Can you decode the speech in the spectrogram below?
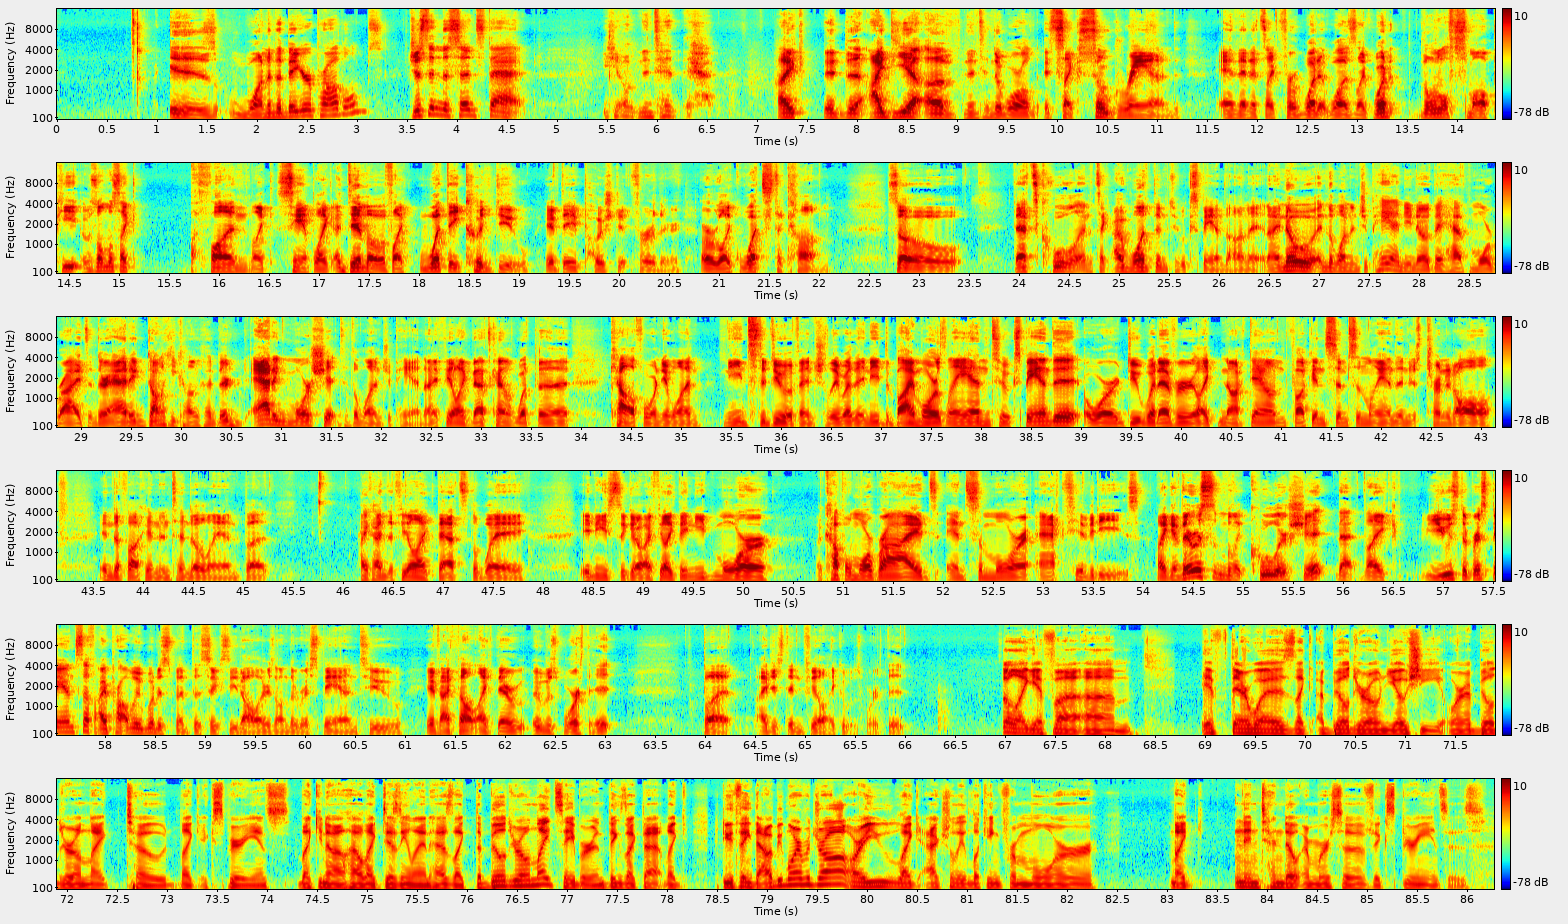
is one of the bigger problems, just in the sense that you know Nintendo, like the, the idea of Nintendo World, it's like so grand, and then it's like for what it was, like what the little small piece, it was almost like a fun like sample, like a demo of like what they could do if they pushed it further, or like what's to come. So that's cool and it's like I want them to expand on it. And I know in the one in Japan, you know, they have more rides and they're adding Donkey Kong they're adding more shit to the one in Japan. And I feel like that's kind of what the California one needs to do eventually where they need to buy more land to expand it or do whatever like knock down fucking Simpson land and just turn it all into fucking Nintendo land, but I kind of feel like that's the way it needs to go. I feel like they need more a couple more rides and some more activities. Like if there was some like cooler shit that like used the wristband stuff, I probably would have spent the sixty dollars on the wristband too if I felt like there it was worth it. But I just didn't feel like it was worth it. So like if uh, um if there was like a build your own Yoshi or a build your own like Toad like experience, like you know how like Disneyland has like the build your own lightsaber and things like that. Like, do you think that would be more of a draw, or are you like actually looking for more like Nintendo immersive experiences?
